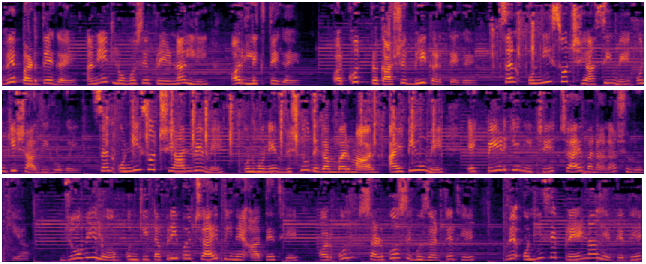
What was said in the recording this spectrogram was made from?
वे पढ़ते गए, अनेक लोगों से प्रेरणा ली और लिखते गए। और खुद प्रकाशित भी करते गए। सन 1986 में उनकी शादी हो गई। सन 1996 में उन्होंने विष्णु दिगंबर मार्ग, आईटीयू में एक पेड़ के नीचे चाय बनाना शुरू किया। जो भी लोग उनकी टपरी पर चाय पीने आते थे और उन सड़कों से गुजरते थे, वे उन्हीं से प्रेरणा लेते थे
